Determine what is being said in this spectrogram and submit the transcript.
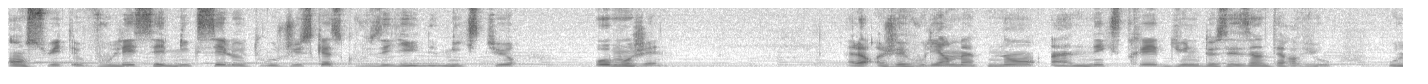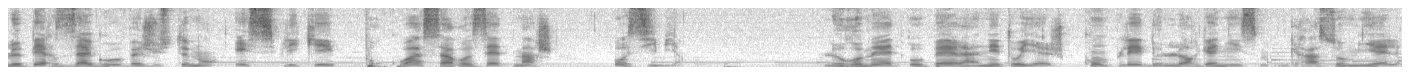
Ensuite, vous laissez mixer le tout jusqu'à ce que vous ayez une mixture homogène. Alors, je vais vous lire maintenant un extrait d'une de ces interviews où le père Zago va justement expliquer pourquoi sa recette marche aussi bien. Le remède opère un nettoyage complet de l'organisme grâce au miel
